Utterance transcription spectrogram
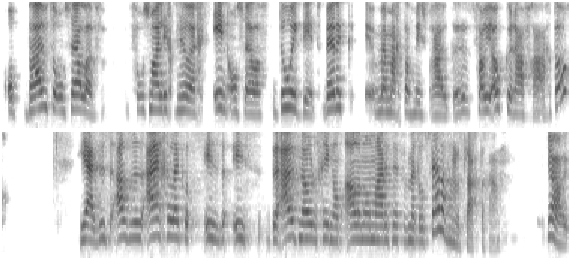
op buiten onszelf. Volgens mij ligt het heel erg in onszelf. Doe ik dit? Ben ik macht aan het misbruiken? Dat zou je ook kunnen afvragen, toch? Ja, dus als we eigenlijk is, de- is de uitnodiging om allemaal maar eens even met onszelf aan de slag te gaan. Ja,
